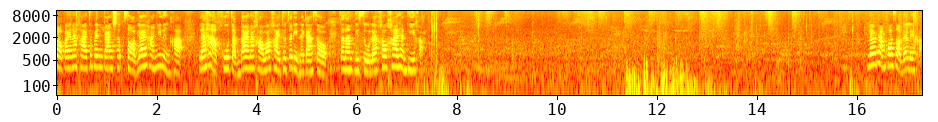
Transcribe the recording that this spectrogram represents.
ต่อไปนะคะ จะเป็นการสอบย่อยครั้งที่หนึ่งค่ะ และหากครูจับได้นะคะ ว่าใครทุจริตในการสอบ จะนำติดศูนย์และเข้าค่ายทันทีค่ะ เริ่มทำข้อสอบได้เลยค่ะ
